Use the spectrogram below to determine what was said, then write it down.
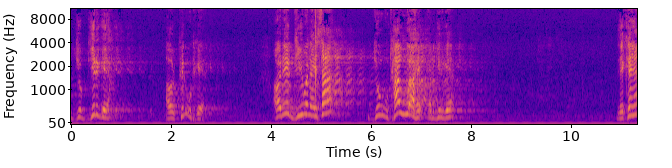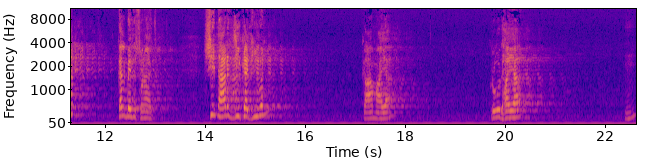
जो गिर गया और फिर उठ गया। और एक जीवन ऐसा जो उठा हुआ है और गिर गया। देखें आप, कल मैंने सुनाया था, श्री नारद जी का जीवन, काम आया, क्रोध आया हम्म?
